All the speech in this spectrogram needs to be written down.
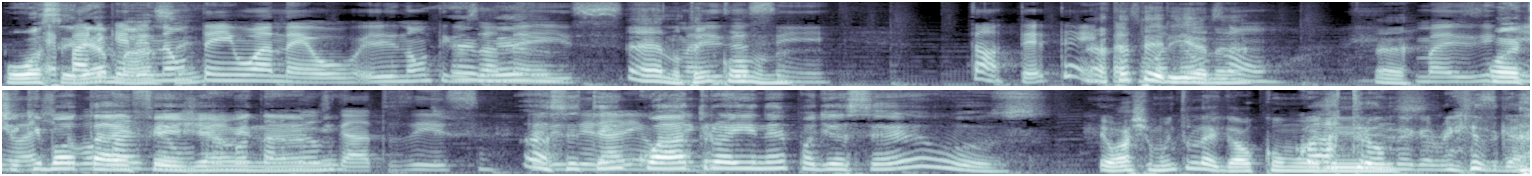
Pô, É seria para que massa, ele não hein? tem o anel. Ele não tem É os mesmo? anéis. É, não tem Mas, como, né? assim, Então, até tem. Até faz um teria, né? É. Mas enfim, Pô, eu tinha acho que eu vou botar em fazer um feijão pra e botar nos meus gatos, isso. Ah, você tem quatro ômega. aí, né? Podia ser os. Eu acho muito legal como Quatro eles... Omega Rangers, gato.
